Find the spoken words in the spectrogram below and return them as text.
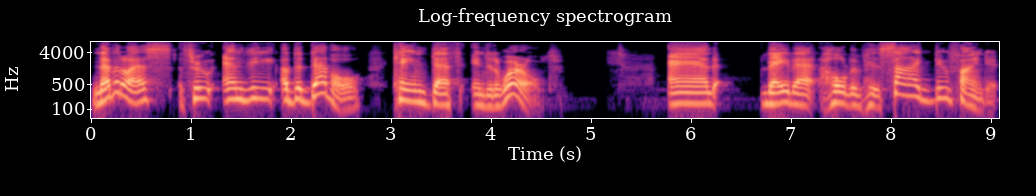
Nevertheless, through envy of the devil came death into the world, and they that hold of his side do find it.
